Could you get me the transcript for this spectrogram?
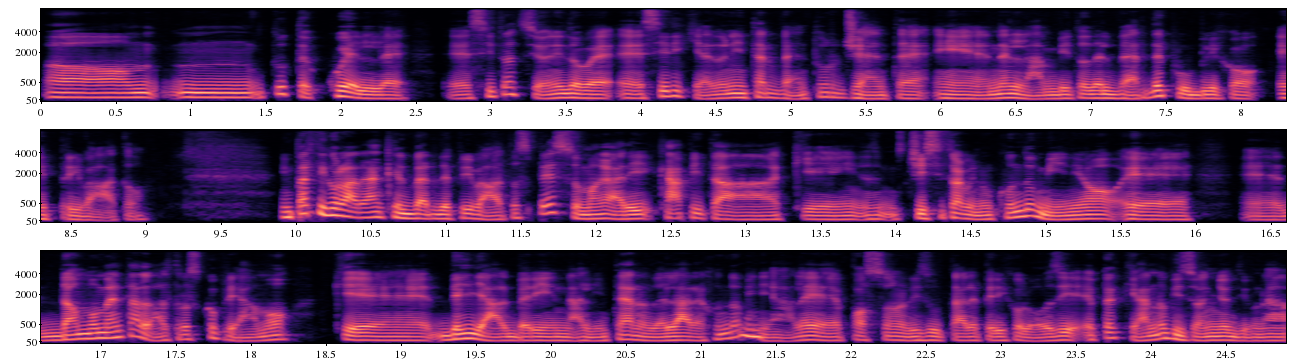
uh, tutte quelle eh, situazioni dove eh, si richiede un intervento urgente eh, nell'ambito del verde pubblico e privato. In particolare anche il verde privato, spesso magari capita che ci si trovi in un condominio e da un momento all'altro scopriamo che degli alberi all'interno dell'area condominiale possono risultare pericolosi e perché hanno bisogno di una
